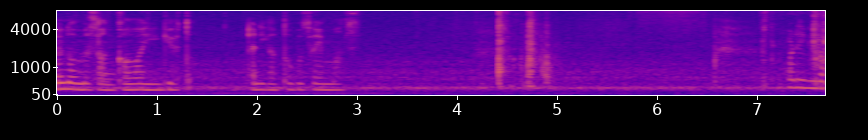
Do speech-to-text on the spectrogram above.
うどむさんかわいいギフト。ありがとうございます。これ見ろ。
